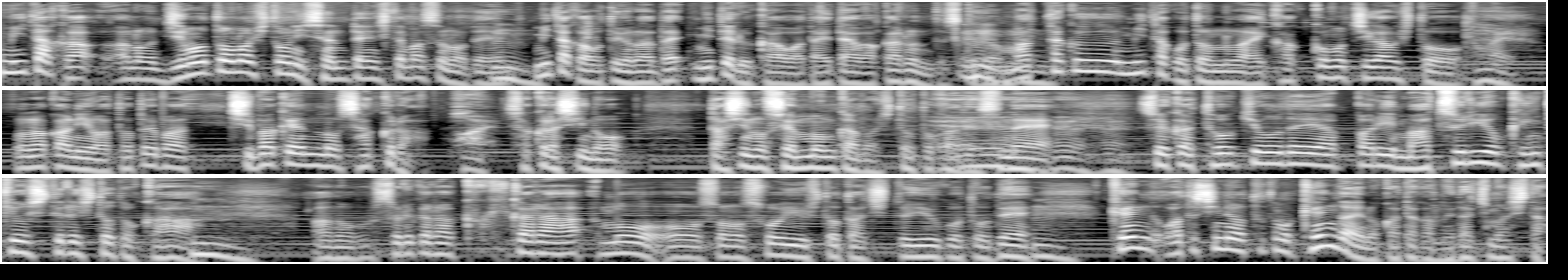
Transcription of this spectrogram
見たかあの地元の人に宣伝してますので、うん。見た顔というのはだ見てる顔は大体わかるんですけど、うんうん。全く見たことのない格好も違う人はい。の中には例えば千葉県の桜はい。桜市の出汁の専門家の人とかですね、えそれから東京でやっぱり祭りを研究してる人とか、えうんあのそれから茎からもおそのそういう人たちということで、うん。県私にはとても県外の方が目立ちました。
